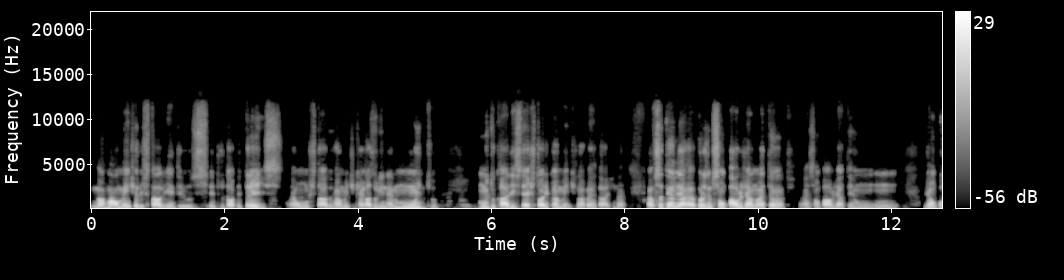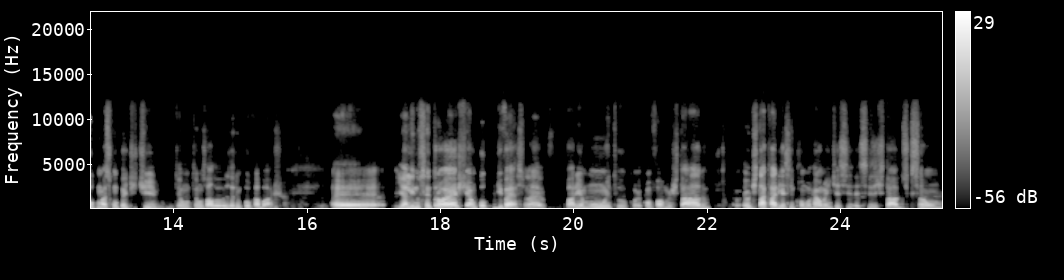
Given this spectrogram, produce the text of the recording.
normalmente ele está ali entre os entre o top 3. É um estado realmente que a gasolina é muito muito cara, isso é historicamente, na verdade, né? Aí você tem ali, eh, por exemplo, São Paulo já não é tanto, né? São Paulo já tem um, um já é um pouco mais competitivo, tem, tem uns valores ali um pouco abaixo. É, e ali no centro-oeste é um pouco diverso, né? Varia muito conforme o estado. Eu destacaria assim como realmente esse, esses estados que são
